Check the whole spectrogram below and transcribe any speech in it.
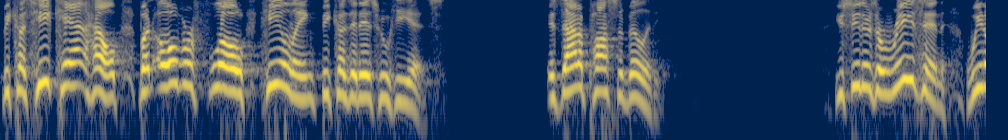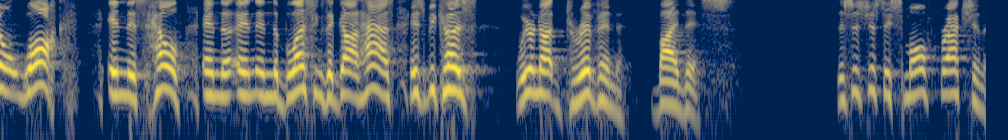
Because he can't help but overflow healing because it is who he is. Is that a possibility? You see, there's a reason we don't walk in this health and the, and, and the blessings that God has, is because we're not driven by this. This is just a small fraction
